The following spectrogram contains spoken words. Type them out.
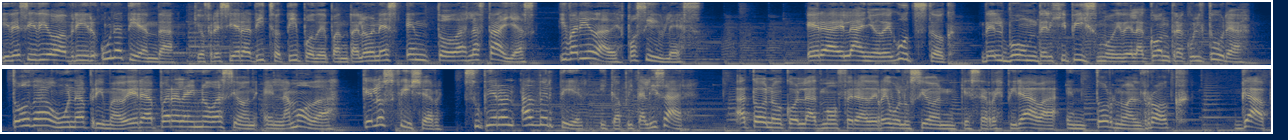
y decidió abrir una tienda que ofreciera dicho tipo de pantalones en todas las tallas y variedades posibles. Era el año de Woodstock, del boom del hipismo y de la contracultura, toda una primavera para la innovación en la moda, que los Fisher supieron advertir y capitalizar. A tono con la atmósfera de revolución que se respiraba en torno al rock, Gap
